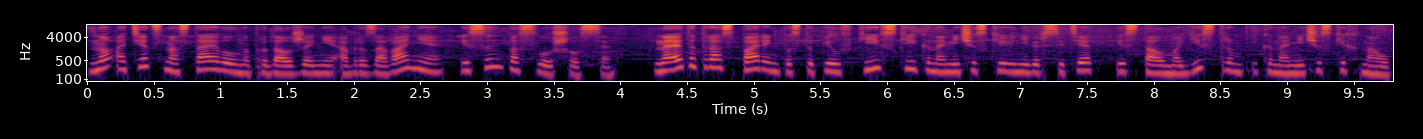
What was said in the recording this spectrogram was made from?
Но отец настаивал на продолжении образования, и сын послушался. На этот раз парень поступил в Киевский экономический университет и стал магистром экономических наук.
